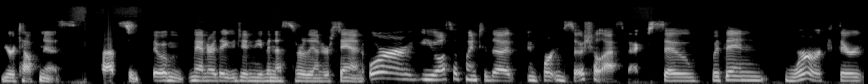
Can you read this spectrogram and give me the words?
your toughness. That's a manner that you didn't even necessarily understand. Or you also point to the important social aspect. So within work, there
